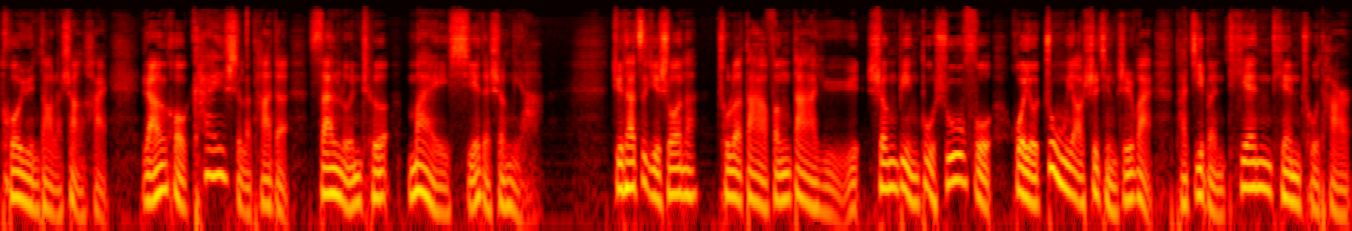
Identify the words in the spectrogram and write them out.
托运到了上海，然后开始了他的三轮车卖鞋的生涯。据他自己说呢，除了大风大雨、生病不舒服或有重要事情之外，他基本天天出摊儿。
